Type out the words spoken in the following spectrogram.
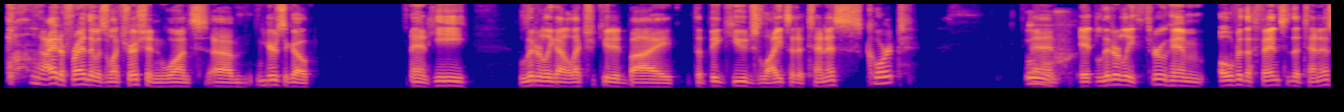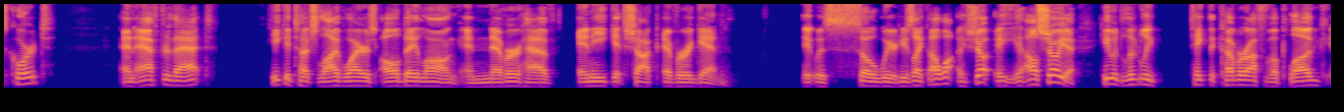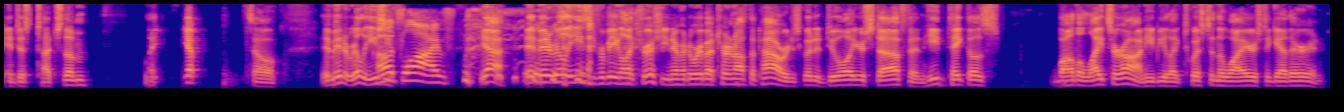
I had a friend that was an electrician once um, years ago, and he literally got electrocuted by the big, huge lights at a tennis court. and it literally threw him over the fence of the tennis court. And after that, he could touch live wires all day long and never have any get shocked ever again. It was so weird. He's like, "I'll show, I'll show you." He would literally take the cover off of a plug and just touch them. Like, yep. So it made it really easy. oh it's live yeah, it made it really easy for being an electrician. You never had to worry about turning off the power. Just go to do all your stuff, and he'd take those while the lights are on. He'd be like twisting the wires together, and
